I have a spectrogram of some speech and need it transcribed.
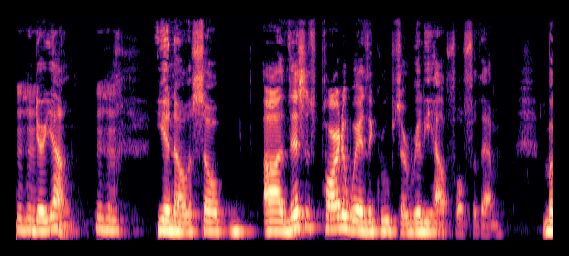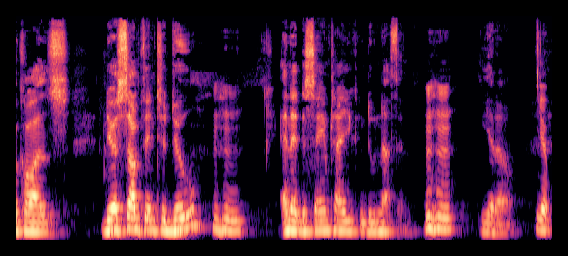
Mm-hmm. You're young. Mm-hmm. You know, so uh, this is part of where the groups are really helpful for them because there's something to do, mm-hmm. and at the same time, you can do nothing. Mm-hmm. You know. Yep.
